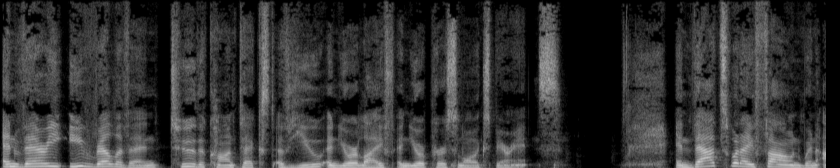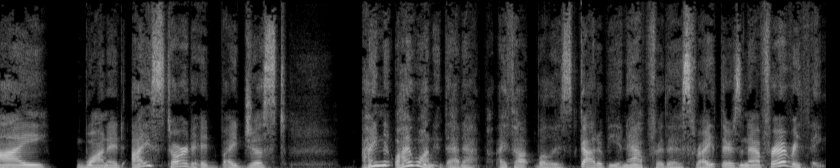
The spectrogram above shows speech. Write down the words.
and very irrelevant to the context of you and your life and your personal experience. And that's what I found when I wanted. I started by just. I know I wanted that app. I thought, well, there's got to be an app for this, right? There's an app for everything.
